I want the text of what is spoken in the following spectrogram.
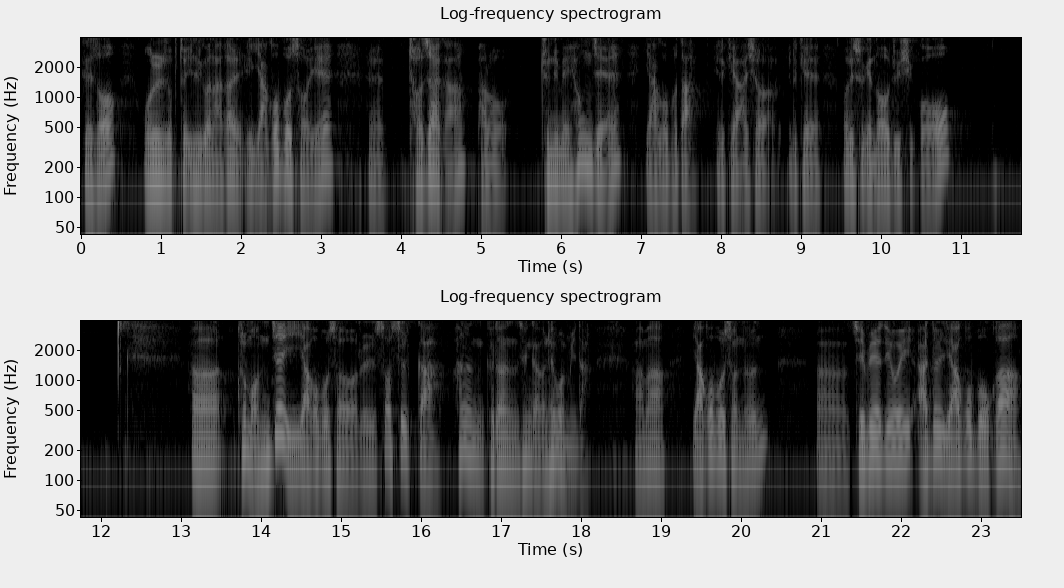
그래서 오늘부터 읽어 나갈 이 야고보서의 에, 저자가 바로 주님의 형제 야고보다 이렇게 아셔 이렇게 머릿속에 넣어 주시고 어, 그럼 언제 이 야고보서를 썼을까 하는 그런 생각을 해봅니다. 아마 야고보서는 어, 제베드의 아들 야고보가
